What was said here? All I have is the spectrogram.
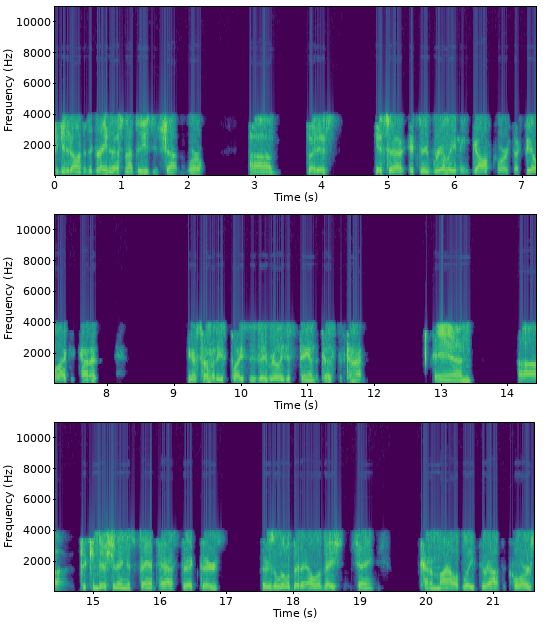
to get it onto the green. And that's not the easiest shot in the world. Um, but it's it's a it's a really neat golf course. I feel like it kind of you know some of these places they really just stand the test of time, and uh, the conditioning is fantastic. There's there's a little bit of elevation change, kind of mildly throughout the course,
